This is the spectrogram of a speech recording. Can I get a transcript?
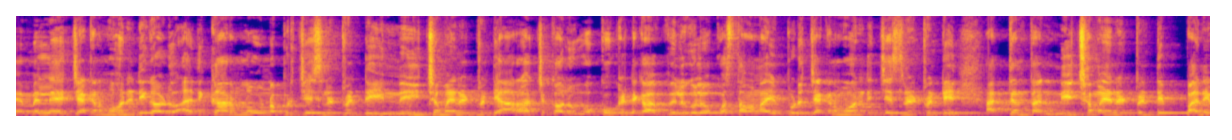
ఎమ్మెల్యే జగన్మోహన్ రెడ్డి గారు అధికారంలో ఉన్నప్పుడు చేసినటువంటి నీచమైనటువంటి అరాచకాలు ఒక్కొక్కటిగా వెలుగులోకి వస్తా ఇప్పుడు జగన్మోహన్ రెడ్డి చేసినటువంటి అత్యంత నీచమైనటువంటి పని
